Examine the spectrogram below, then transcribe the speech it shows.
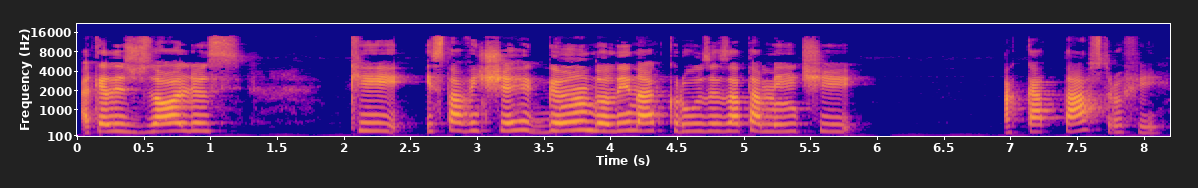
aqueles olhos que estavam enxergando ali na cruz exatamente a catástrofe,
